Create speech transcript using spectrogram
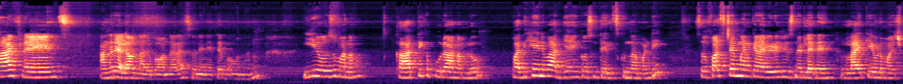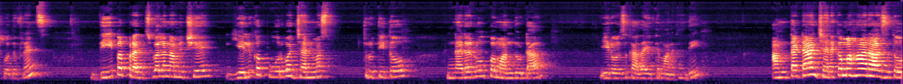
హాయ్ ఫ్రెండ్స్. అందరూ ఎలా ఉన్నారు? బాగున్నారా? సో నేనైతే బాగున్నాను. ఈరోజు మనం కార్తీక పురాణంలో పదిహేనవ అధ్యాయం కోసం తెలుసుకుందామండి. సో ఫస్ట్ టైం కనుక నా వీడియో చూసినట్లయితే లైక్ ఇవ్వడం మర్చిపోదు ఫ్రెండ్స్. దీప ప్రజ్వలనమిచ్చే ఎలుక పూర్వ జన్మ స్థృతితో నరరూపమందుట ఈరోజు కథ అయితే మనకది. అంతటా జనక మహారాజుతో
